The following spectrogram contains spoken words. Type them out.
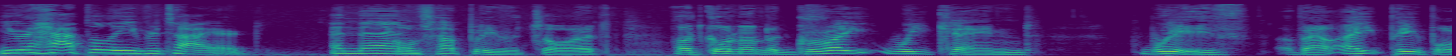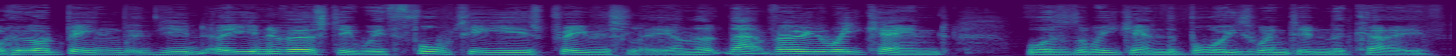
You were happily retired, and then I was happily retired, I'd gone on a great weekend with about eight people who I'd been with a university with 40 years previously. And that, that very weekend was the weekend the boys went in the cave.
